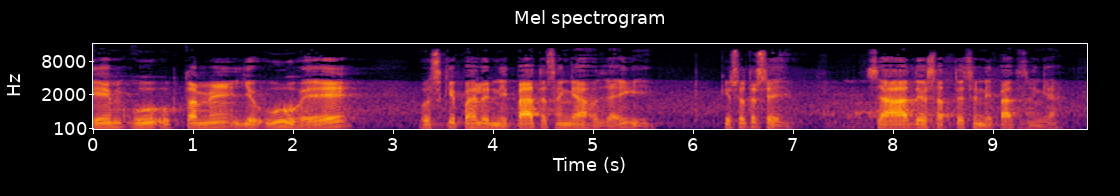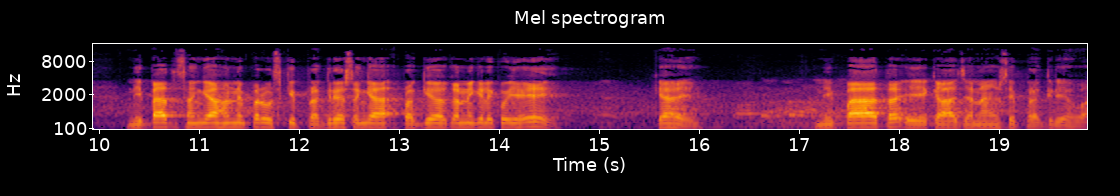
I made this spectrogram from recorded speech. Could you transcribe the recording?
किम उ उक्तम में ये उ है, उसके पहले निपात संज्ञा हो जाएगी। किस सूत्र से? चाद सत्य से निपात संज्ञा। निपात संज्ञा होने पर उसकी प्रग्रह संज्ञा, प्रज्ञ करने के लिए कोई है? क्या है? निपात एका जनांग से प्रग्रह हुआ।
